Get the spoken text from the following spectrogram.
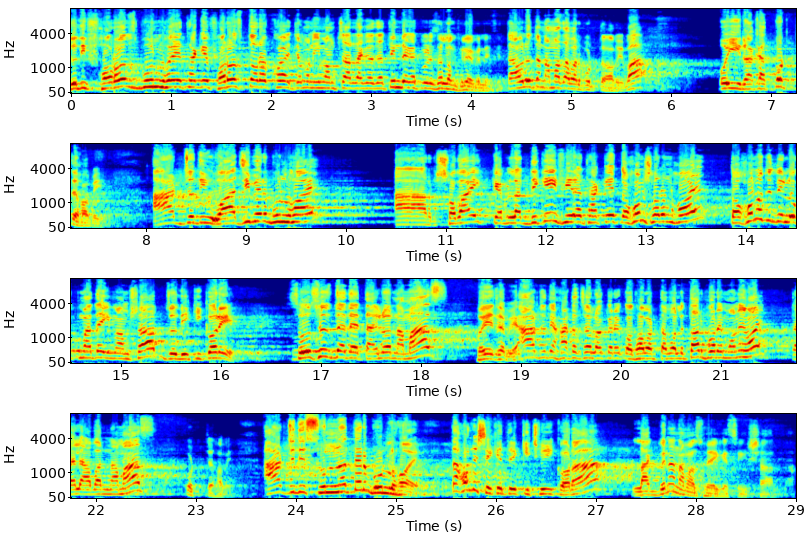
যদি ফরজ ভুল হয়ে থাকে, ফরজ তরক হয়, যেমন ইমাম চার রাখা তিন রাখাত পড়ে সালাম ফিরে ফেলেছে, তাহলে তো নামাজ আবার পড়তে হবে, বা ওই রাকাত পড়তে হবে। আর যদি ওয়াজিবের ভুল হয়, আর সবাই কেবলার দিকেই ফিরে থাকে, তখন স্মরণ হয়, তখনও যদি লোকমা দেয়, ইমাম সাহেব যদি কি করে? সোসেস দেয়, তাইলে নামাজ হয়ে যাবে। আর যদি হাঁটা চলা করে, কথাবার্তা বলে, তারপরে মনে হয় তাহলে আবার নামাজ পড়তে হবে। আর যদি সুন্নাতের ভুল হয়, তাহলে সেক্ষেত্রে কিছুই করা লাগবে না, নামাজ হয়ে গেছে ইনশাআল্লাহ।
